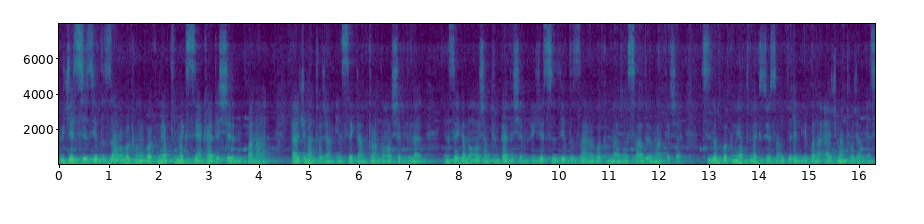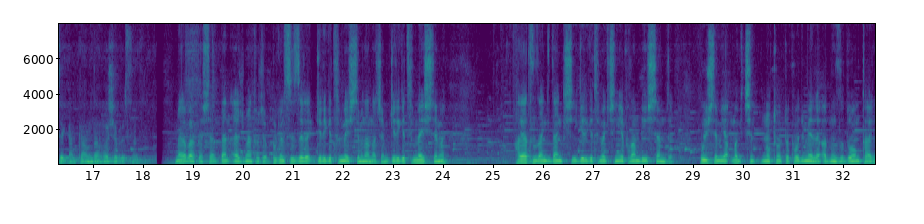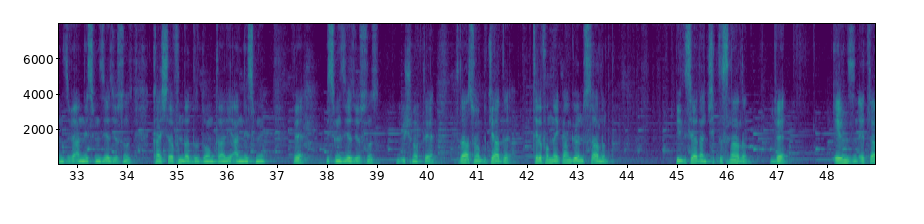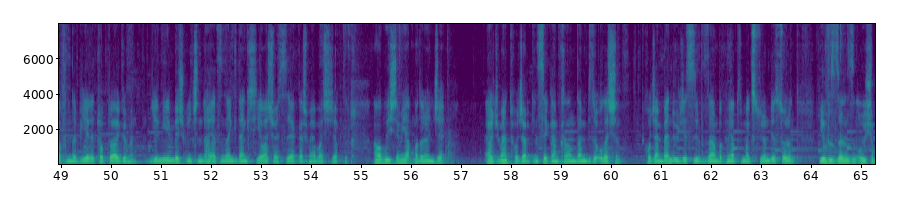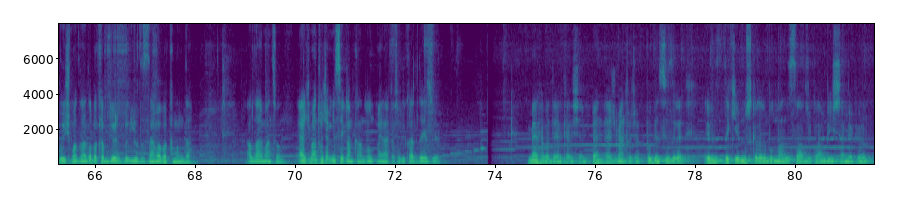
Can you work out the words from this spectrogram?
Ücretsiz yıldızlama bakımı, bakım yaptırmak isteyen kardeşlerim bana Ercüment Hocam Instagram kanalından ulaşabilirler. Instagram'dan ulaşan tüm kardeşlerim ücretsiz yıldızlama bakımlarını sağlıyorum arkadaşlar. Siz de bu bakımı yaptırmak istiyorsanız dediğim gibi bana Ercüment Hocam Instagram kanalından ulaşabilirsiniz. Merhaba arkadaşlar ben Ercüment Hoca. Bugün sizlere geri getirme işlemini anlatacağım. Geri getirme işlemi hayatınızdan giden kişiyi geri getirmek için yapılan bir işlemdir. Bu işlemi yapmak için nokta nokta koyduğum yere adınızı, doğum tarihinizi ve anne isminizi yazıyorsunuz. Karşı tarafın da adı, doğum tarihi, anne ismini ve isminizi yazıyorsunuz. Bu üç noktaya. Daha sonra bu kağıdı telefonla ekran görüntüsü alın. Bilgisayardan çıktısını alın ve evinizin etrafında bir yere toprağa gömün. 20-25 gün içinde hayatınızdan giden kişi yavaş yavaş size yaklaşmaya başlayacaktır. Ama bu işlemi yapmadan önce Ercüment Hocam Instagram kanalından bize ulaşın. Hocam ben de ücretsiz yıldızlarına bakımı yaptırmak istiyorum diye sorun. Yıldızlarınızın uyuşup uyuşmadığına da bakabiliyoruz bu yıldızlama bakımında. Allah'a emanet olun. Ercüment Hocam Instagram kanalı unutmayın arkadaşlar yukarıda yazıyor. Merhaba değerli kardeşlerim. Ben Ercüment Hoca. Bugün sizlere evinizdeki muskaları bulmanızı sağlayacak olan bir işlem yapıyorum.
